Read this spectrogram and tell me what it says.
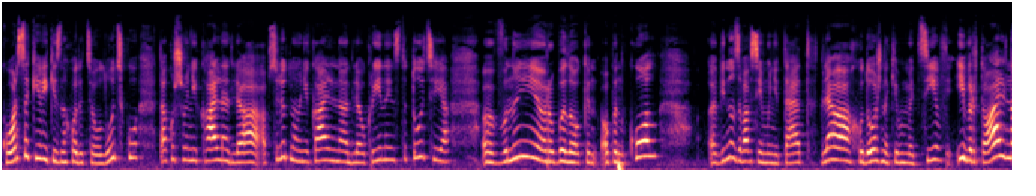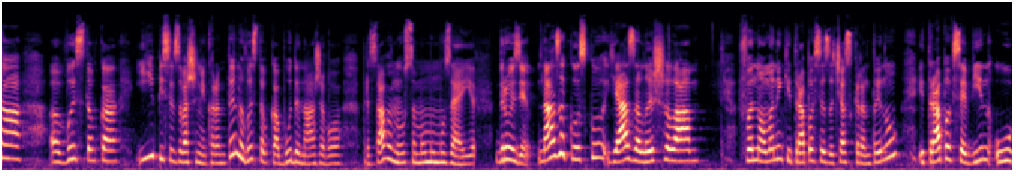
Корсаків, який знаходиться у Луцьку. Також унікальна для абсолютно унікальна для України інституція. Е, вони робили Е, він називався імунітет для художників, митців і віртуальна е, виставка. І після завершення карантину виставка буде наживо представлена у самому музеї. Друзі, на закуску я залишила. Феномен, який трапився за час карантину, і трапився він у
